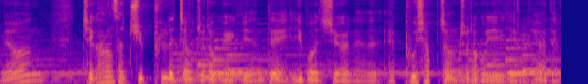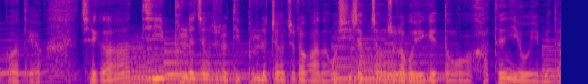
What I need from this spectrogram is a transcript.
올라가면 제가 항상 G 플랫 장조라고 얘기했는데 이번 시간에는 F 샵 장조라고 얘기를 해야 될 것 같아요. 제가 D 플랫 장조를 D 플랫 장조라고 안 하고 C 샵 장조라고 얘기했던 것과 같은 이유입니다.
